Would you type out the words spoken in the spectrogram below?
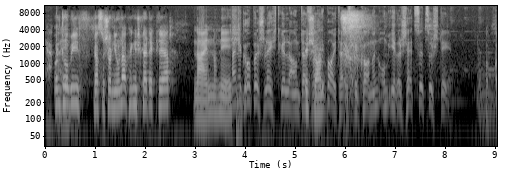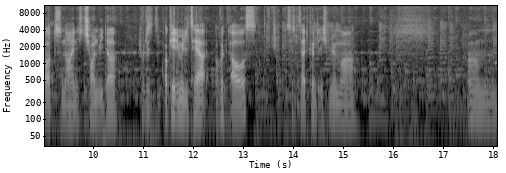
Ja, Und. Tobi, hast du schon die Unabhängigkeit erklärt? Nein, noch nicht. Eine Gruppe schlecht gelaunter Ich schon. Freibeuter ist gekommen, um ihre Schätze zu stehlen. Oh Gott, nein, nicht schon wieder. Ich wollte. Okay, die Militär rückt aus. Zwischenzeit könnte ich mir mal. Ähm.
